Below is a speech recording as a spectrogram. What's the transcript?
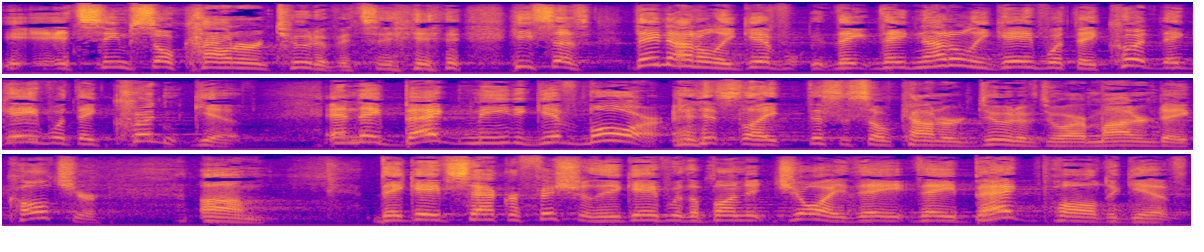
it seems so counterintuitive. It's, he says they not only give, they, they not only gave what they could, they gave what they couldn't give. And they begged me to give more. And it's like, this is so counterintuitive to our modern day culture. Um, they gave sacrificially, they gave with abundant joy. They, they begged Paul to give.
